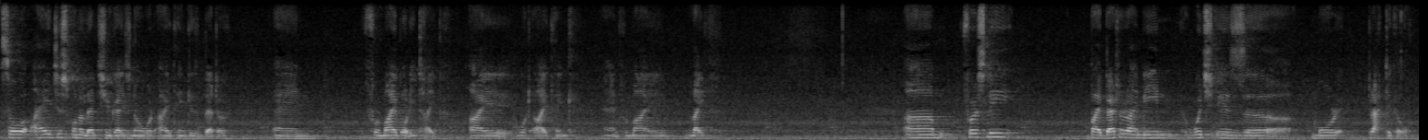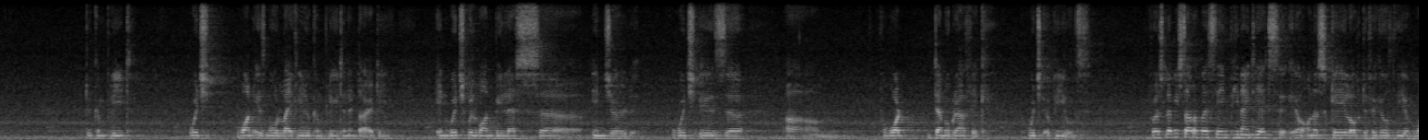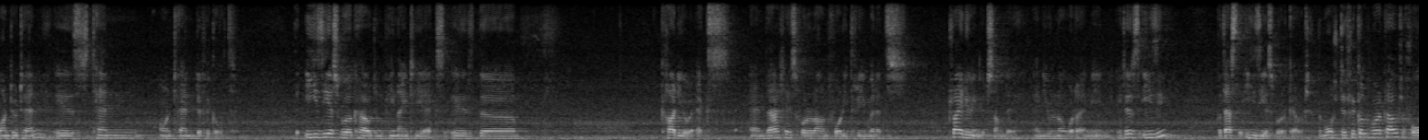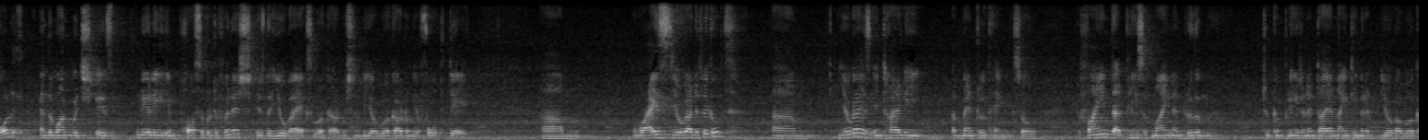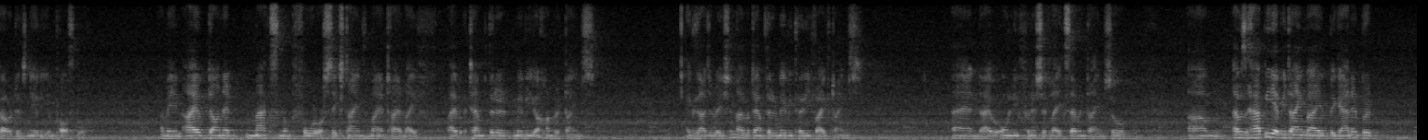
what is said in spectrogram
so I just want to let you guys know what I think is better, and for my body type, I what I think, and for my life. Um, firstly, by better I mean which is uh, more practical to complete, which one is more likely to complete an entirety in which will one be less uh, injured, which is uh, um, for what demographic, which appeals. First, let me start off by saying P90X uh, on a scale of difficulty of 1 to 10 is 10 on 10 difficult. The easiest workout in P90X is the Cardio X, and that is for around 43 minutes try doing it someday and you'll know what I mean. It is easy, but that's the easiest workout. The most difficult workout of all, and the one which is nearly impossible to finish, is the Yoga X workout, which will be your workout on your fourth day. Um, why is yoga difficult? Um, yoga is entirely a mental thing. So, to find that peace of mind and rhythm to complete an entire 90 minute yoga workout is nearly impossible. I mean, I've done it maximum four or six times in my entire life. I've attempted it maybe a hundred times. Exaggeration, I've attempted it maybe 35 times. And I've only finished it like seven times. So um, I was happy every time I began it, but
